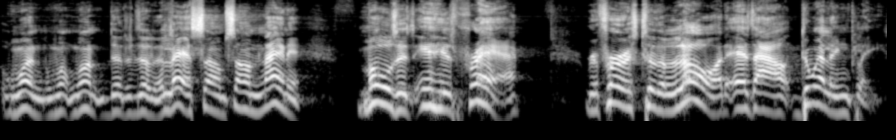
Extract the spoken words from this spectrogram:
one, one, one the, the, last Psalm, Psalm 90, Moses in his prayer refers to the Lord as our dwelling place.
